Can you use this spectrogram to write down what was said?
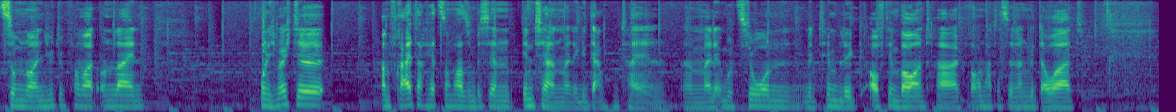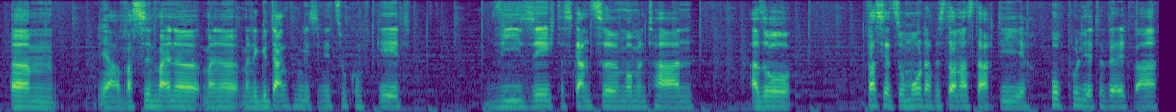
zum neuen YouTube-Format online. Und ich möchte am Freitag jetzt noch mal so ein bisschen intern meine Gedanken teilen, ähm, meine Emotionen mit Hinblick auf den Bauantrag. Warum hat das so lange gedauert? Ähm, ja, was sind meine, meine, meine Gedanken, wie es in die Zukunft geht? Wie sehe ich das Ganze momentan? Also, was jetzt so Montag bis Donnerstag die hochpolierte Welt war,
